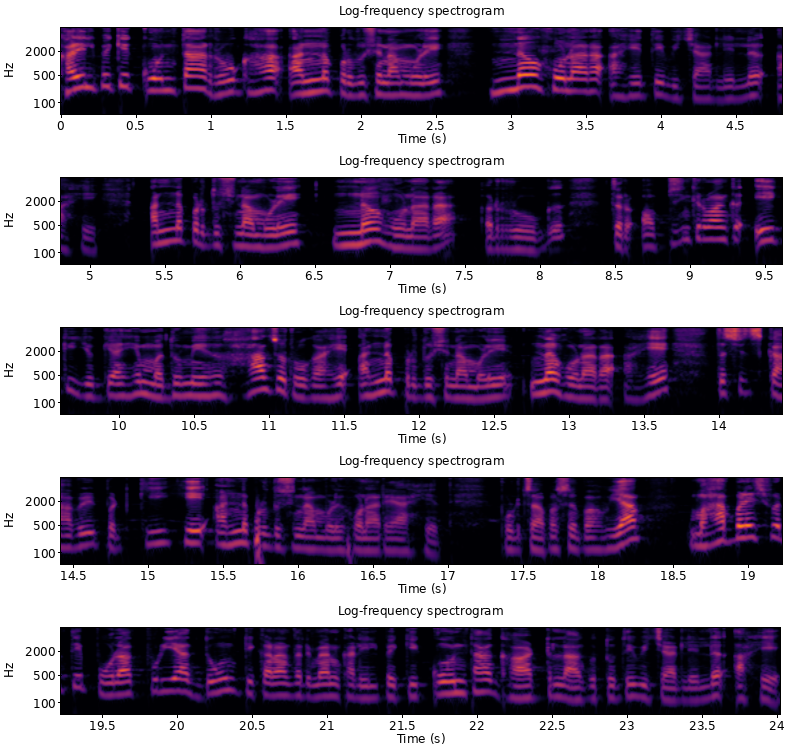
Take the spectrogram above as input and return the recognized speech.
खालीलपैकी कोणता रोग हा अन्न प्रदूषणामुळे न होणारा आहे ते विचारलेलं आहे. अन्न प्रदूषणामुळे न होणारा रोग. तर ऑप्शन क्रमांक एक योग्य आहे. मधुमेह हा जो रोग आहे अन्न प्रदूषणामुळे न होणारा आहे. तसेच कावीळ पटकी हे अन्न प्रदूषणामुळे होणारे आहेत. पुढचा प्रश्न पाहूया. महाबळेश्वर ते पोलादपूर या दोन ठिकाणादरम्यान खालीलपैकी कोणता घाट लागतो ते विचारलेलं आहे.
